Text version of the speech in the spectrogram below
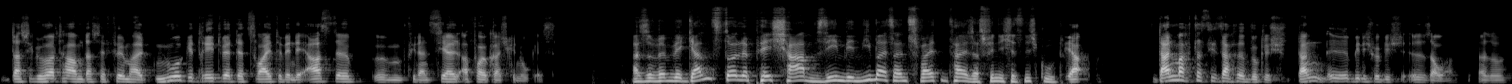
dass sie gehört haben, dass der Film halt nur gedreht wird, der zweite, wenn der erste ähm, finanziell erfolgreich genug ist. Also, wenn wir ganz dolle Pech haben, sehen wir niemals einen zweiten Teil. Das finde ich jetzt nicht gut. Ja, dann macht das die Sache wirklich, dann äh, bin ich wirklich äh, sauer. Also,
